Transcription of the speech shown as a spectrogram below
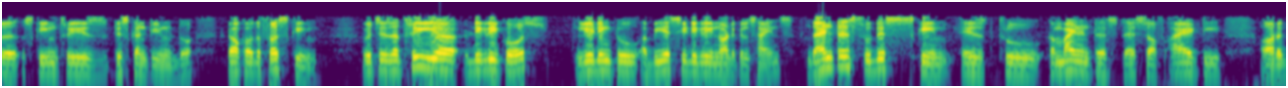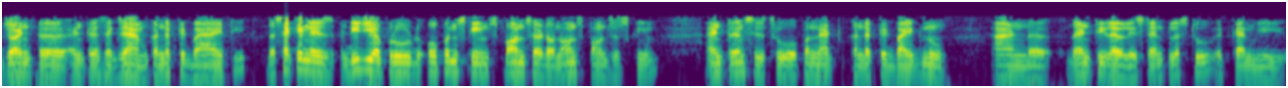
uh, scheme three is discontinued though. Talk of the first scheme which is a three-year degree course leading to a BSc degree in nautical science. The entrance to this scheme is through combined entrance test of IIT or a joint uh, entrance exam conducted by IIT. The second is DG approved open scheme sponsored or non-sponsored scheme. Entrance is through OpenNet conducted by IGNOU and uh, the entry level is 10 plus 2. It can be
